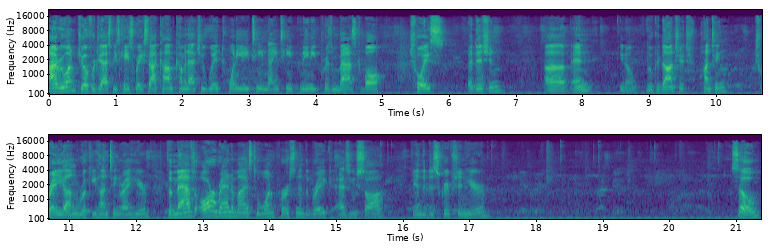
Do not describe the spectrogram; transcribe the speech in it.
Hi, everyone. Joe for jaspyscasebreaks.com coming at you with 2018-19 Panini Prizm Basketball Choice Edition. Uh, and, you know, Luka Doncic hunting. Trae Young rookie hunting right here. The Mavs are randomized to one person in the break, as you saw in the description here. So,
